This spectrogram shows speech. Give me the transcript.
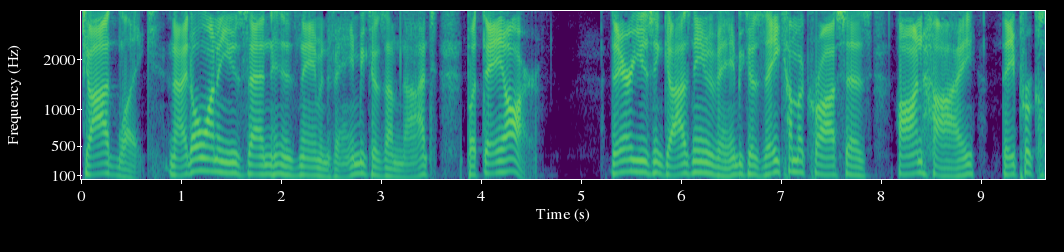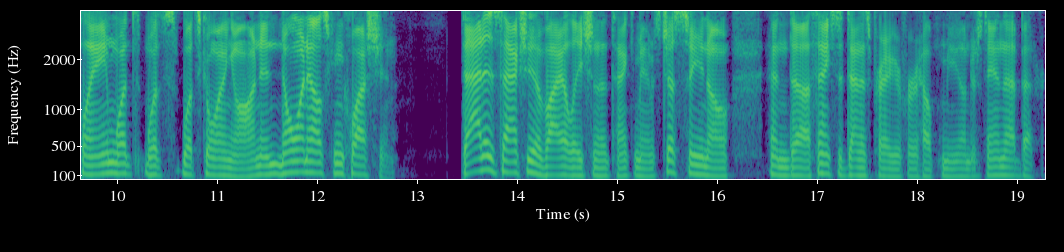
godlike, and I don't want to use that in his name in vain because I'm not, but they are. They are using God's name in vain because they come across as on high. They proclaim what, what's what's going on, and no one else can question. That is actually a violation of the Ten Commandments, just so you know. And uh, thanks to Dennis Prager for helping me understand that better.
